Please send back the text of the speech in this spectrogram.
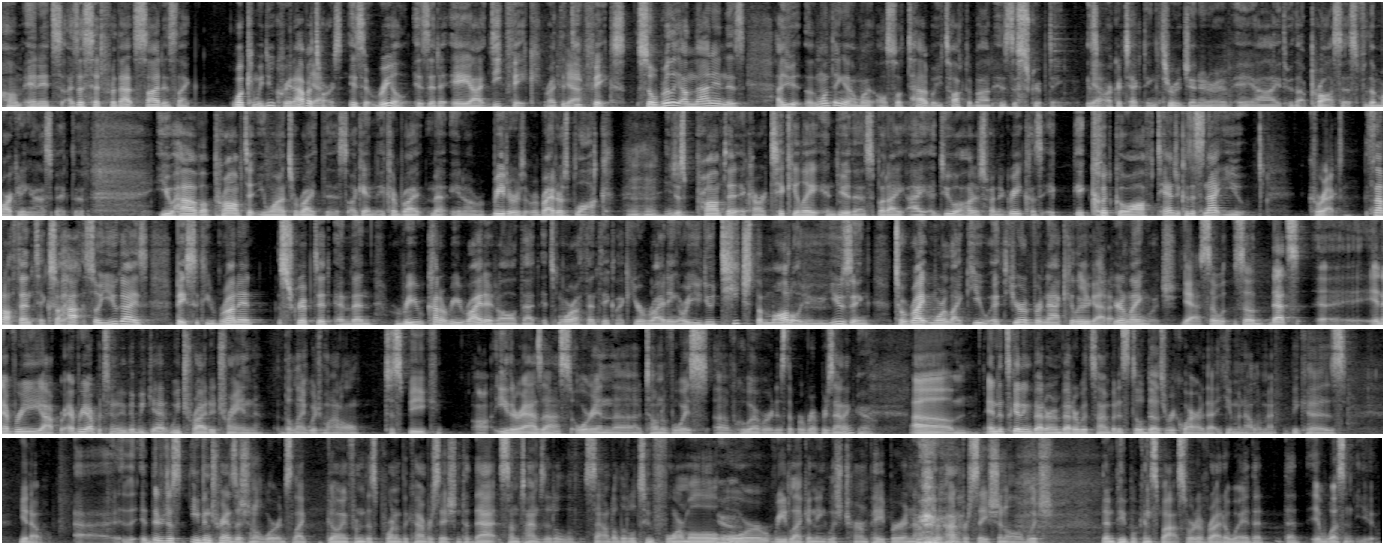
um, and it's as I said for that side it's like. What can we do? Create avatars. Is it real? Is it an AI deep fake? Right, the Yeah. deep fakes. So really, on that end is as you, one thing I want also tad what you talked about is the scripting, is Yeah. architecting through a generative AI through that process for the marketing aspect of you have a prompt that you wanted to write this again it can write you know readers writer's block you just prompt it it can articulate and do this but i, I do 100% agree because it, it could go off tangent because it's not you Correct. it's not authentic so how, so you guys basically run it script it and then re, kind of rewrite it all that it's more authentic like you're writing or you do teach the model you're using to write more like you with your vernacular You your language Yeah, so so that's uh, in every op- every opportunity that we get, we try to train the language model to speak uh, either as us or in the tone of voice of whoever it is that we're representing. Yeah. Um, and it's getting better and better with time, but it still does require that human element because, you know, they're just even transitional words like going from this point of the conversation to that. Sometimes it'll sound a little too formal Yeah. or read like an English term paper and not be conversational, which then people can spot sort of right away that that it wasn't you.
